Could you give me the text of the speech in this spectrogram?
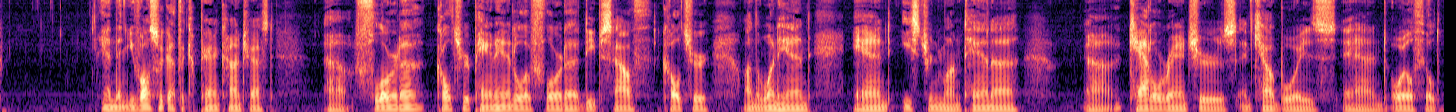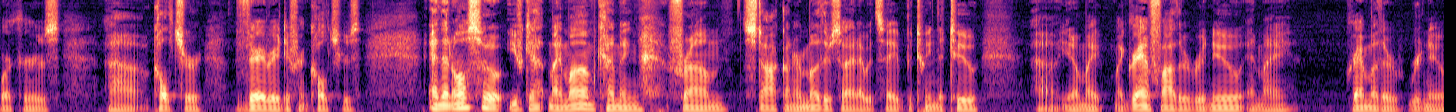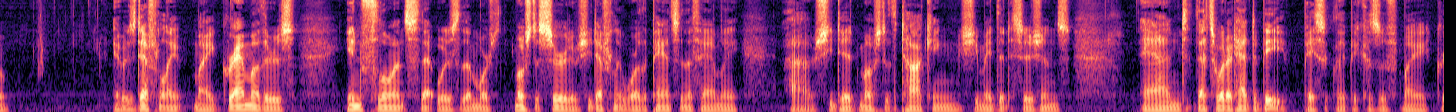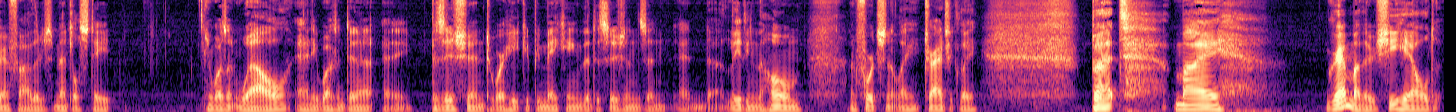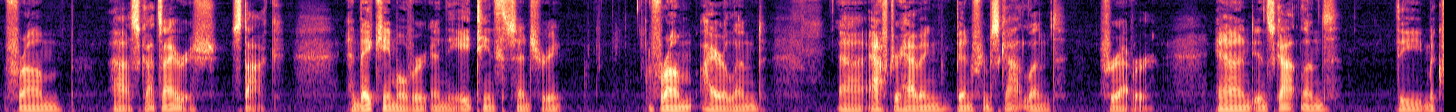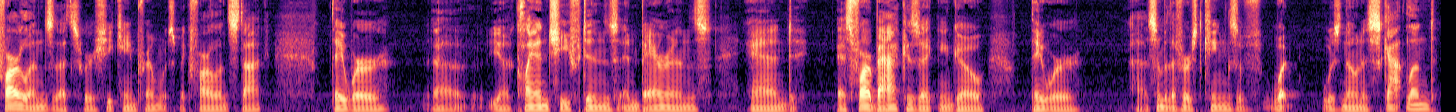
And then you've also got the compare and contrast uh, Florida culture, panhandle of Florida, deep south culture on the one hand, and eastern Montana, uh, cattle ranchers and cowboys and oil field workers uh, culture, very, very different cultures. And then also, you've got my mom coming from stock on her mother's side, I would say, between the two. Uh, you know, my, my grandfather, Renew, and my grandmother Renew. It was definitely my grandmother's influence that was the most, most assertive. She definitely wore the pants in the family. Uh, she did most of the talking. She made the decisions. And that's what it had to be, basically, because of my grandfather's mental state. He wasn't well, and he wasn't in a, a position to where he could be making the decisions and, and uh, leading the home, unfortunately, tragically. But my grandmother, she hailed from uh, Scots Irish stock, and they came over in the 18th century from Ireland uh, after having been from Scotland forever. And in Scotland, the McFarlands, that's where she came from, was McFarland stock. They were, uh, you know, clan chieftains and barons, and as far back as I can go, they were uh, some of the first kings of what was known as Scotland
